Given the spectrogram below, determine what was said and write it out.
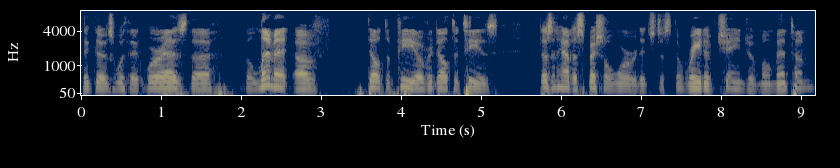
that goes with it. Whereas the the limit of delta p over delta t is doesn't have a special word. It's just the rate of change of momentum.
